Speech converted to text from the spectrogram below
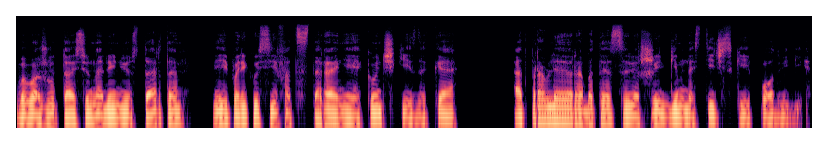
Вывожу Тасю на линию старта и, прикусив от старания кончики языка, отправляю робота совершить гимнастические подвиги.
